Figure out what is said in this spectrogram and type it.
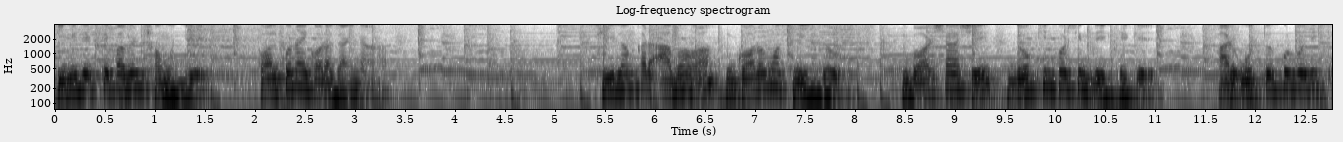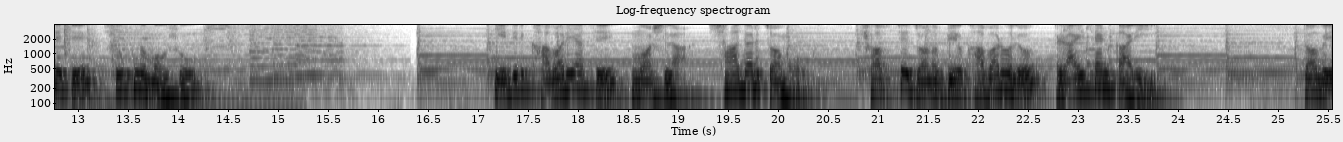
তিমি দেখতে পাবেন সমুদ্রে। কল্পনাই করা যায় না। শ্রীলঙ্কার আবহাওয়া গরম ও স্নিগ্ধ। বর্ষা আসে দক্ষিণ পশ্চিম দিক থেকে আর উত্তর পূর্ব দিক থেকে শুকনো মৌসুম। এদের খাবারে আছে মশলা, স্বাদ আর চমক। সবচেয়ে জনপ্রিয় খাবার হলো রাইস অ্যান্ড কারি। তবে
